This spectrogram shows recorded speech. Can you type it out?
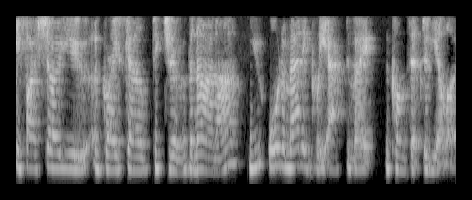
if I show you a grayscale picture of a banana, you automatically activate the concept of yellow.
